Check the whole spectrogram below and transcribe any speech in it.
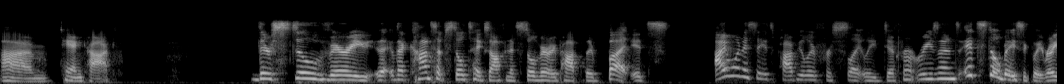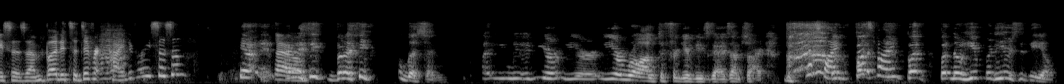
um, Hancock, they're still very that, that concept still takes off and it's still very popular but it's i want to say it's popular for slightly different reasons it's still basically racism but it's a different kind of racism Yeah, and I think, but I think, listen, I- you're you're you're wrong to forgive these guys. I'm sorry. that's fine that's but, fine But but no, here but here's the deal.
